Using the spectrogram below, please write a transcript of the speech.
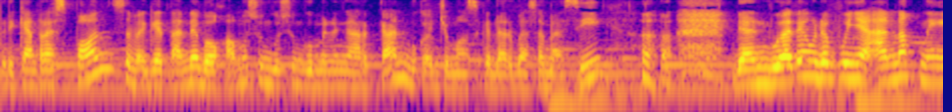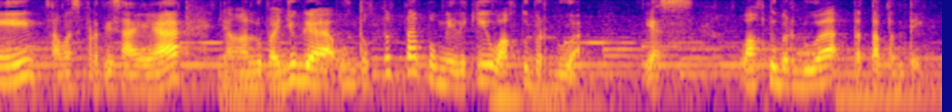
berikan respon sebagai tanda bahwa kamu sungguh-sungguh mendengarkan bukan cuma sekedar basa-basi. Dan buat yang udah punya anak nih, sama seperti saya, jangan lupa juga untuk tetap memiliki waktu berdua. Yes, waktu berdua tetap penting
